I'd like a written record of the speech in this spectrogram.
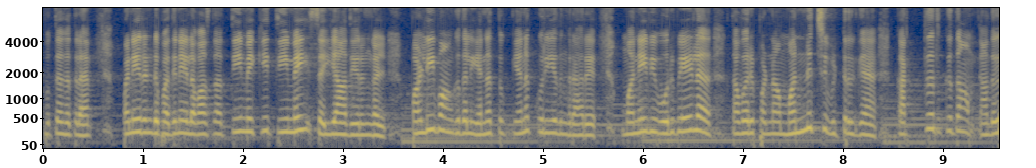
புத்தகத்தில் பன்னிரெண்டு பதினேழு வாசம் தீமைக்கு தீமை செய்யாதிருங்கள். பழி வாங்குதல் எனக்கு எனக்குரியதுங்கிறாரு. மனைவி ஒருவேளை தவறு பண்ணால் மன்னிச்சு விட்டுருங்க. கர்த்தருக்கு தான். அது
